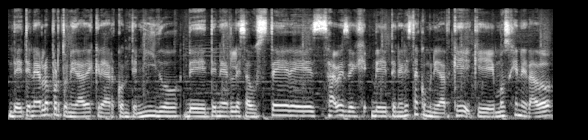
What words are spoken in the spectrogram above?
de tener la oportunidad de crear contenido, de tenerles a ustedes, sabes, de, tener esta comunidad que, hemos generado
